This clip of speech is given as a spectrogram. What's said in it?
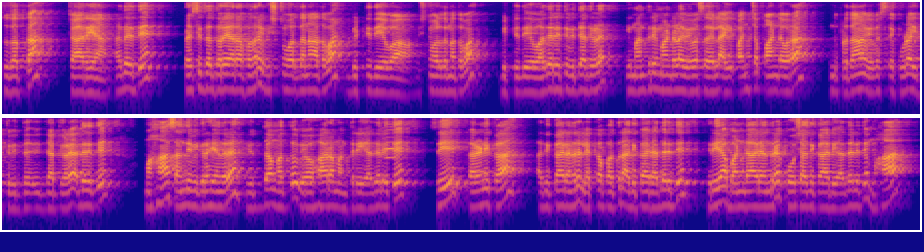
ಸುದತ್ತಾಚಾರ್ಯ. ಅದೇ ರೀತಿ ಪ್ರಸಿದ್ಧ ದೊರೆ ಯಾರಪ್ಪ ಅಂದ್ರೆ ವಿಷ್ಣುವರ್ಧನ ಅಥವಾ ಬಿಟ್ಟಿದೇವ, ವಿಷ್ಣುವರ್ಧನ ಅಥವಾ ಬಿಟ್ಟಿದೇವ. ಅದೇ ರೀತಿ ವಿದ್ಯಾರ್ಥಿಗಳೇ, ಈ ಮಂತ್ರಿ ಮಂಡಳ ವ್ಯವಸ್ಥೆಯಲ್ಲಿ, ಈ ಪಂಚ ಪಾಂಡವರ ಒಂದು ಪ್ರಧಾನ ವ್ಯವಸ್ಥೆ ಕೂಡ ಇತ್ತು ವಿದ್ಯಾ- ವಿದ್ಯಾರ್ಥಿಗಳೇ. ಅದೇ ರೀತಿ ಮಹಾ ಸಂಧಿ ವಿಗ್ರಹ ಅಂದ್ರೆ ಯುದ್ಧ ಮತ್ತು ವ್ಯವಹಾರ ಮಂತ್ರಿ. ಅದೇ ರೀತಿ ಶ್ರೀ ಕರ್ಣಿಕ ಅಧಿಕಾರಿ ಅಂದ್ರೆ ಲೆಕ್ಕಪತ್ರ ಅಧಿಕಾರಿ. ಅದೇ ರೀತಿ ಹಿರಿಯ ಭಂಡಾರಿ ಅಂದ್ರೆ ಕೋಶಾಧಿಕಾರಿ. ಅದೇ ರೀತಿ ಮಹಾ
